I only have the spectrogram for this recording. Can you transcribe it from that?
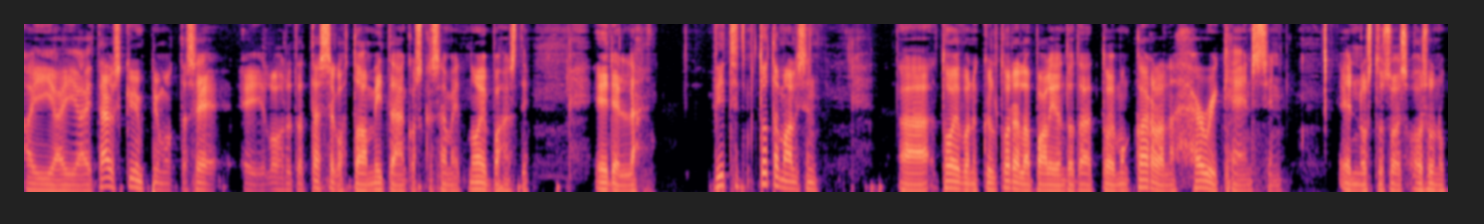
Ai ai ai, täyskymppi, mutta se ei lohduta tässä kohtaa mitään, koska sä meet noin pahasti edellä. Vitsit, tota mä olisin ää, toivonut kyllä todella paljon, tota, että toi mun Carolina Hurricanesin ennustus olisi osunut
